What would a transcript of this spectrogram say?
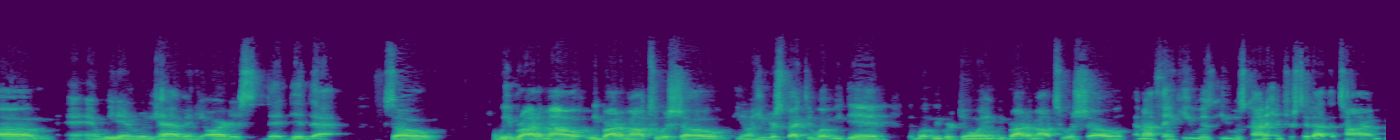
Um, and we didn't really have any artists that did that. So we brought him out. We brought him out to a show. You know, he respected what we did, what we were doing. We brought him out to a show, and I think he was he was kind of interested at the time.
